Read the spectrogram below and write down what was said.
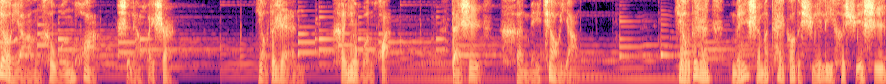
教养和文化是两回事儿。有的人很有文化，但是很没教养；有的人没什么太高的学历和学识，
